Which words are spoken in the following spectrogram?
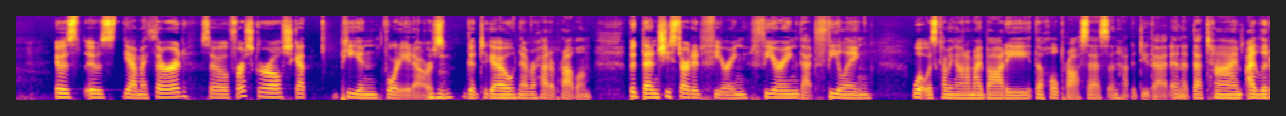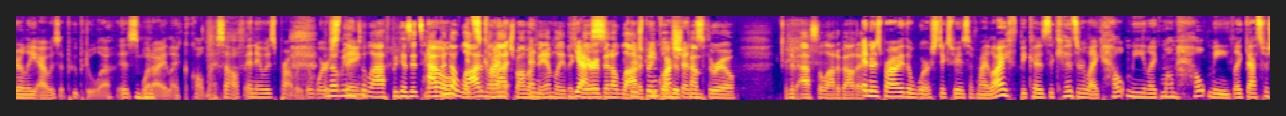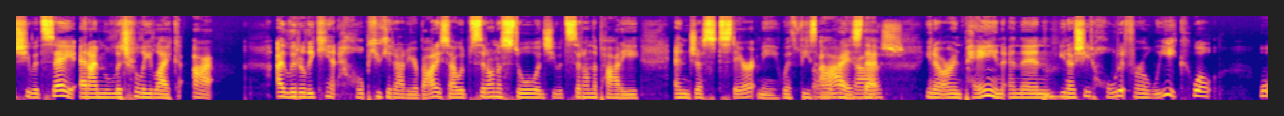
it was it was yeah my third. So first girl, she got pee in forty eight hours, Mm-hmm. good to go, never had a problem. But then she started fearing, fearing that feeling. What was coming out of my body, the whole process, and how to do that. And at that time, I literally, I was a poop doula, is what I like called myself, and it was probably the Mm-hmm. I worst don't mean thing. to laugh because it's No, happened a lot in the Latch Mama family. Like yes, there have been a lot of people who've come through that have asked a lot about it. And it was probably the worst experience of my life because the kids are like, "Help me!" Like, "Mom, help me!" Like that's what she would say, and I'm literally like, "I, I literally can't help you get out of your body. So I would sit on a stool and she would sit on the potty and just stare at me with these Oh eyes that, you know, are in pain. And then, you know, she'd hold it for a week. Well,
